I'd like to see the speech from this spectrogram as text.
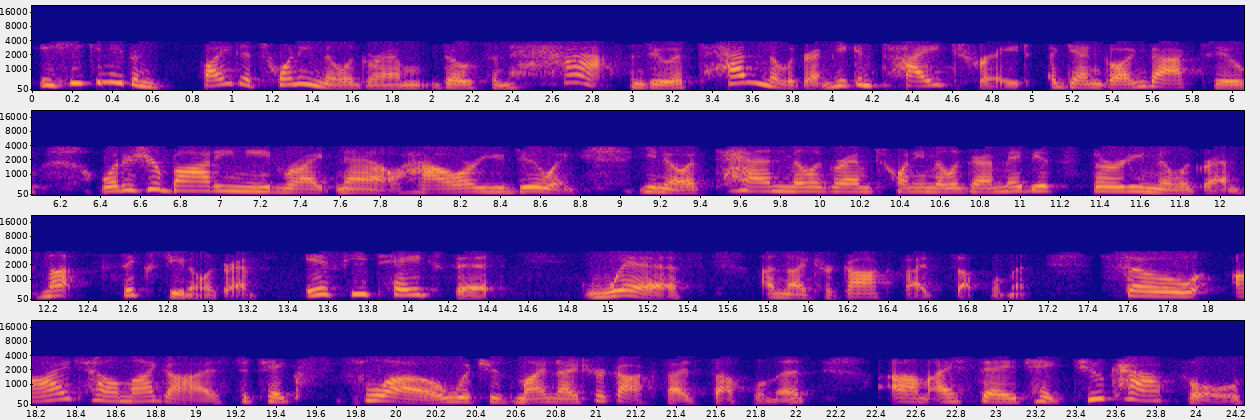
He can even bite a 20 milligram dose in half and do a 10 milligram. He can titrate, again, going back to what does your body need right now? How are you doing? You know, a 10 milligram, 20 milligram, maybe it's 30 milligrams, not 60 milligrams, if he takes it with a nitric oxide supplement. So I tell my guys to take Flow, which is my nitric oxide supplement. Um, I say take two capsules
